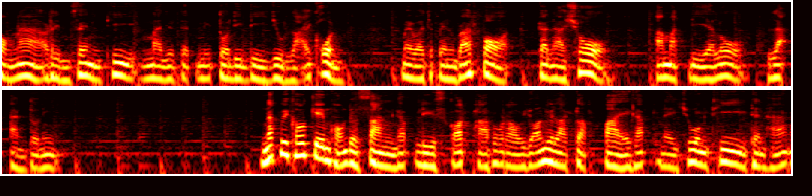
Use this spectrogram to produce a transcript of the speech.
กองหน้าริมเส้นที่มายูเต็ดมีตัวดีๆ อยู่หลายคน ไม่ว่าจะเป็นแรดฟอร์ด กานาโชอามัดเดียโล และแอนโตนีนักวิเคราะห์เกมของเดอะซันครับลีสกอตพาพวกเราย้อนเวลากลับไปครับ ในช่วงที่เทนฮาก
